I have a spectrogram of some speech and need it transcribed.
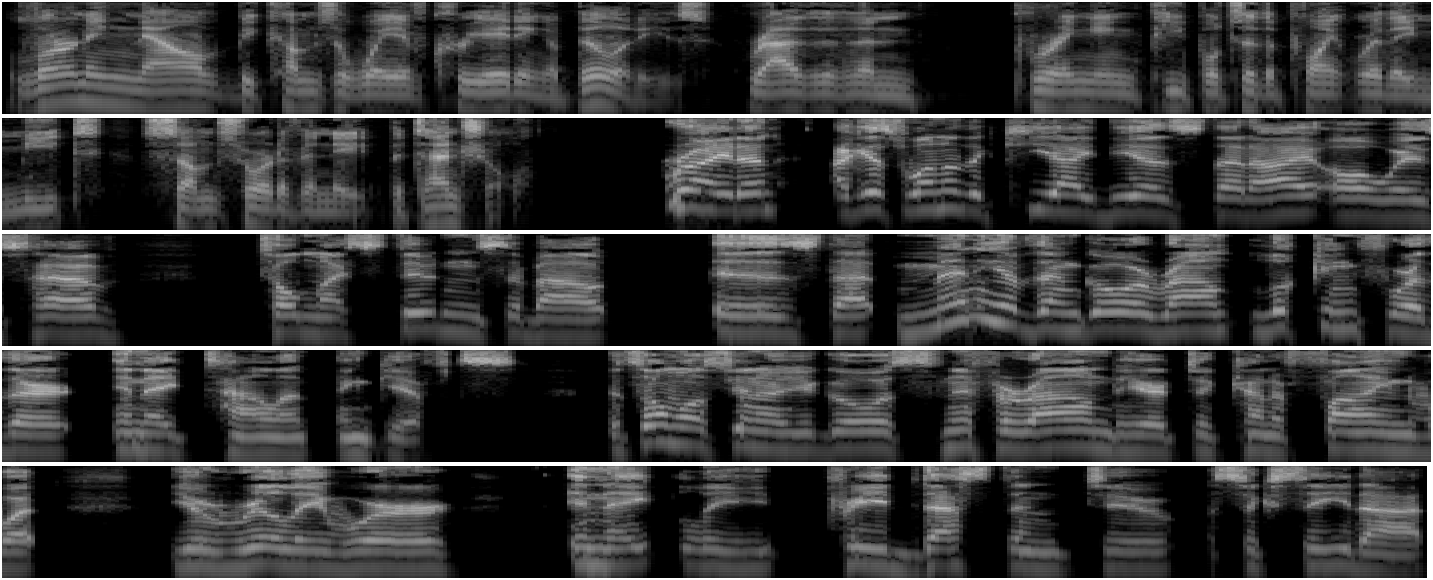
learning now becomes a way of creating abilities rather than bringing people to the point where they meet some sort of innate potential. Right. And I guess one of the key ideas that I always have told my students about is that many of them go around looking for their innate talent and gifts. It's almost, you know, you go sniff around here to kind of find what you really were innately predestined to succeed at.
